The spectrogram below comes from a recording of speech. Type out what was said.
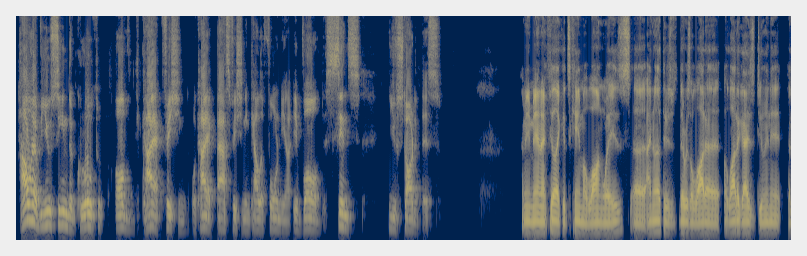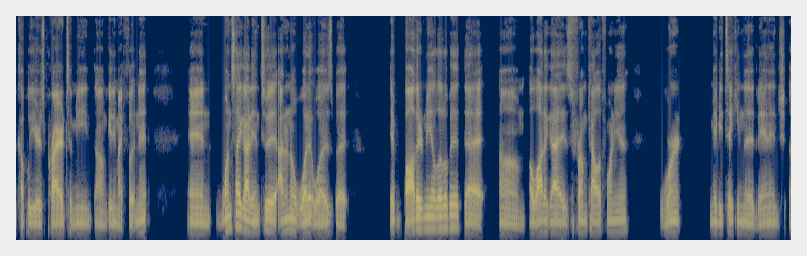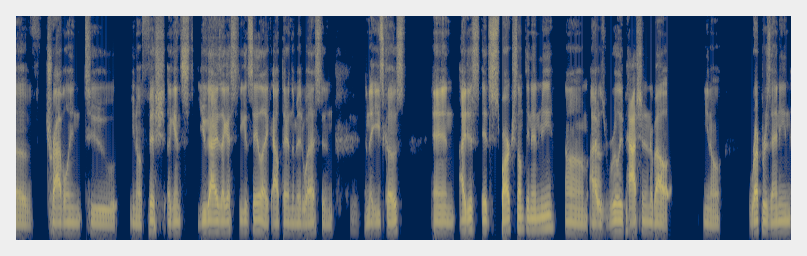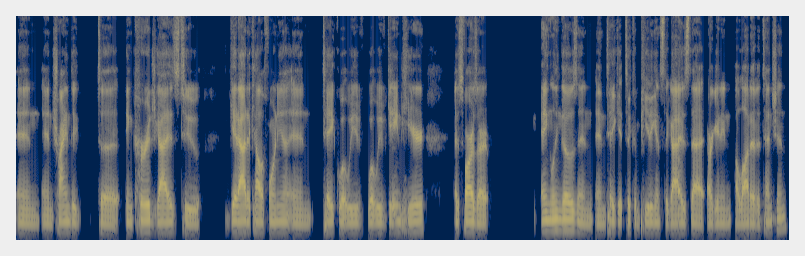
How have you seen the growth of kayak fishing or kayak bass fishing in California evolved since you've started this? I mean, man, I feel like it's came a long ways. Uh, I know that there's there was a lot of a lot of guys doing it a couple years prior to me um, getting my foot in it, and once I got into it, I don't know what it was, but it bothered me a little bit that um, a lot of guys from California weren't maybe taking the advantage of traveling to you know fish against you guys. I guess you could say like out there in the Midwest and mm. and the East Coast and I just it sparked something in me. Um, I was really passionate about, you know, representing and and trying to to encourage guys to get out of California and take what we've what we've gained here as far as our angling goes and and take it to compete against the guys that are getting a lot of attention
